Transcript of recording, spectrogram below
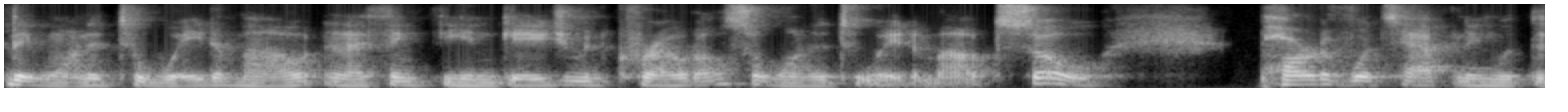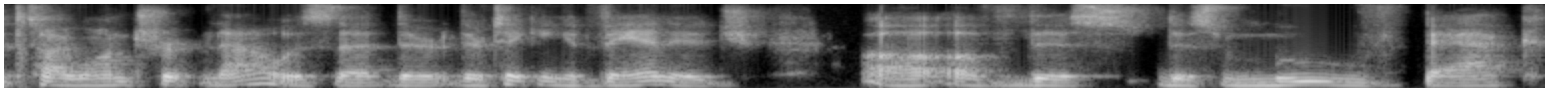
They wanted to wait him out. And I think the engagement crowd also wanted to wait him out. So part of what's happening with the Taiwan trip now is that they're they're taking advantage uh, of this this move back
